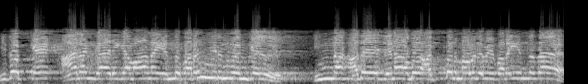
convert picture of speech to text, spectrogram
ഇതൊക്കെ ആലങ്കാരികമാണ് എന്ന് പറഞ്ഞിരുന്നുവെങ്കിൽ ഇന്ന് അതേ ജനാബ് അക്ബർ മൗലവി പറയുന്നത്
